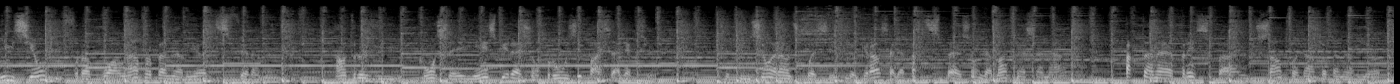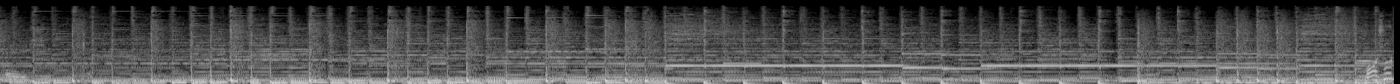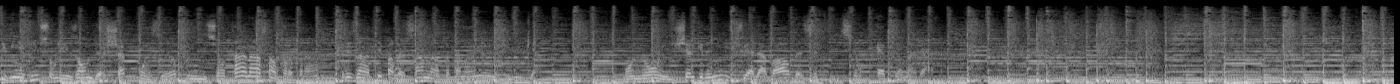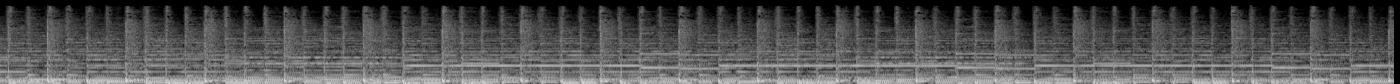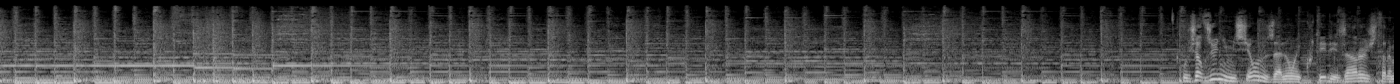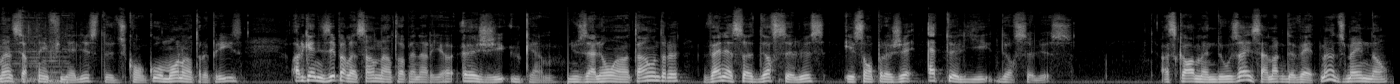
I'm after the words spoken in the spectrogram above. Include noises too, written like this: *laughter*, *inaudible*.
L'émission qui fera voir l'entrepreneuriat différemment. Entrevues, conseils et inspiration pour oser passer à. Cette émission est rendue possible grâce à la participation de la Banque nationale, partenaire principal du Centre d'entrepreneuriat E Bonjour et bienvenue sur les ondes de choc.ca pour l'émission Tendance Entreprendre, présentée par le Centre d'entrepreneuriat EJUCA. Mon nom est Michel Grenier et je suis à la barre de cette émission hebdomadaire. Aujourd'hui, une émission, nous allons écouter des enregistrements de certains finalistes du concours Mon Entreprise, organisé par le Centre d'entrepreneuriat EGUCAM. Nous allons entendre Vanessa Dorcelus et son projet Atelier Dorcelus. Oscar Mendoza et sa marque de vêtements du même nom.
